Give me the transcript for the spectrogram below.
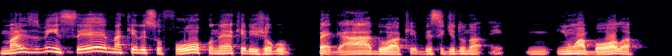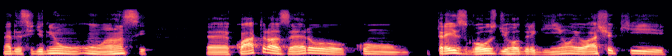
mas vencer naquele sufoco, né? Aquele jogo pegado, aquele, decidido na, em, em, uma bola, né? Decidido em um, um lance. É, 4 a 0 com três gols de Rodriguinho, eu acho que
